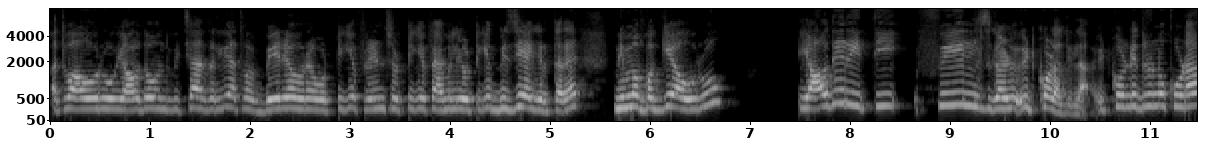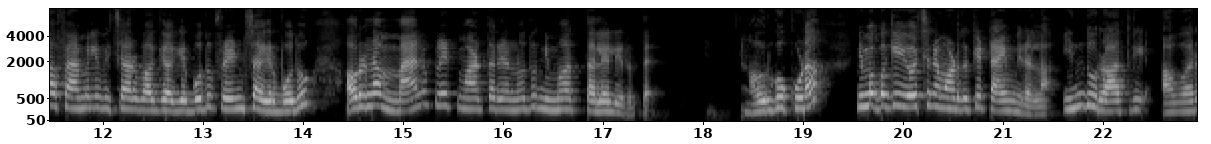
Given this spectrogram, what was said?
ಅಥವಾ ಅವರು ಯಾವುದೋ ಒಂದು ವಿಚಾರದಲ್ಲಿ ಅಥವಾ ಬೇರೆಯವರ ಒಟ್ಟಿಗೆ ಫ್ರೆಂಡ್ಸ್ ಒಟ್ಟಿಗೆ ಫ್ಯಾಮಿಲಿ ಒಟ್ಟಿಗೆ ಬ್ಯುಸಿ ಆಗಿರ್ತಾರೆ, ನಿಮ್ಮ ಬಗ್ಗೆ ಅವರು ಯಾವುದೇ ರೀತಿ ಫೀಲ್ಸ್ಗಳು ಇಟ್ಕೊಳ್ಳೋದಿಲ್ಲ. ಇಟ್ಕೊಂಡಿದ್ರು ಕೂಡ ಫ್ಯಾಮಿಲಿ ವಿಚಾರವಾಗಿ ಆಗಿರ್ಬೋದು ಫ್ರೆಂಡ್ಸ್ ಆಗಿರ್ಬೋದು, ಅವ್ರನ್ನ ಮ್ಯಾನುಪ್ಲೇಟ್ ಮಾಡ್ತಾರೆ ಅನ್ನೋದು ನಿಮ್ಮ ತಲೆಯಲ್ಲಿರುತ್ತೆ. ಅವ್ರಿಗೂ ಕೂಡ ನಿಮ್ಮ ಬಗ್ಗೆ ಯೋಚನೆ ಮಾಡೋದಕ್ಕೆ ಟೈಮ್ ಇರಲ್ಲ. ಇಂದು ರಾತ್ರಿ ಅವರ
